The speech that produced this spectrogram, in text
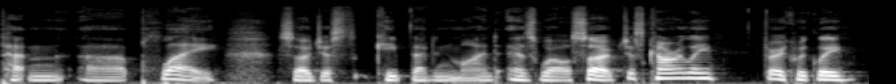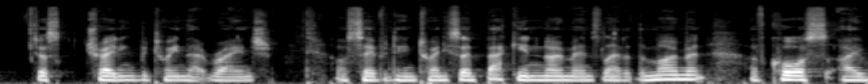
pattern uh, play. So just keep that in mind as well. So just currently, very quickly, just trading between that range of 1720. So back in no man's land at the moment. Of course, I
